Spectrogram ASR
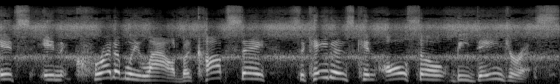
it's incredibly loud, but cops say cicadas can also be dangerous.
